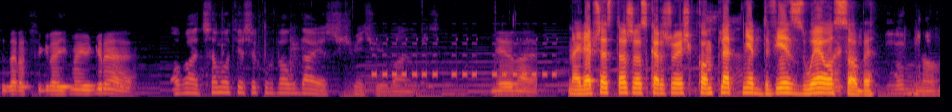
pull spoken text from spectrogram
czy zaraz przegraliśmy grę. Oba, czemu ty się kurwa udajesz, śmieciu jebany? Nie wiem, Najlepsze jest to, że oskarżyłeś kompletnie dwie złe osoby. No, No. no.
